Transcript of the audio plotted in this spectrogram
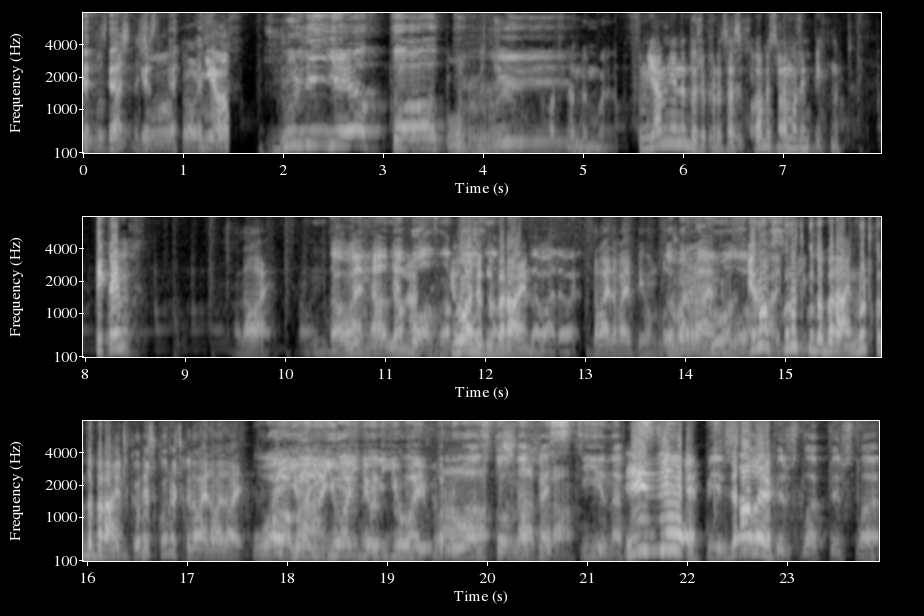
Ну, число. Ні, а Джулієта О, 3. А це не ми. Я мені не дуже процес сподобається, але можемо пікнути. Пікаємо? Давай, давай. Давай, на, на на- бол, на і на добираємо. Давай, давай. Давай, давай, бігом блок. Добираємо ложе. І ручку Дім. добираємо, ручку добираємо. Ручку, ручку, ручку, давай, давай, давай. Ой-ой-ой-ой-ой, Просто. просто Пішла на жара. хості, на Ізі! хості. Пішла, Взяли! пішла, пішла.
